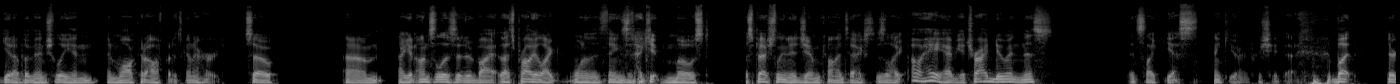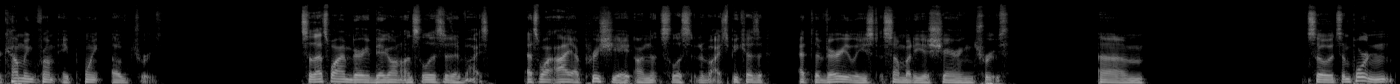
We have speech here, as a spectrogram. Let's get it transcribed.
get up eventually and and walk it off, but it's going to hurt. So um, I get unsolicited advice. That's probably like one of the things that I get most, especially in a gym context, is like, oh hey, have you tried doing this? It's like, yes, thank you, I appreciate that. but they're coming from a point of truth. So that's why I'm very big on unsolicited advice. That's why I appreciate unsolicited advice because at the very least somebody is sharing truth. Um so it's important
